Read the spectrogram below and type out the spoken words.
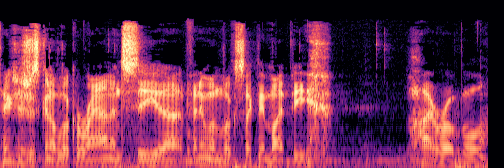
I think she's just going to look around and see uh, if anyone looks like they might be hireable.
